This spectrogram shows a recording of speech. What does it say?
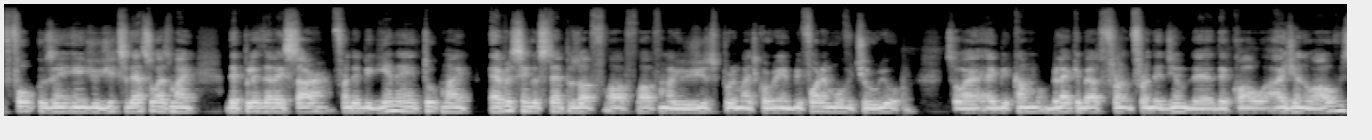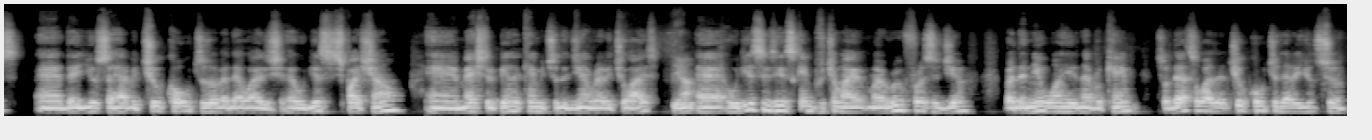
focusing in jiu-jitsu. That was my the place that I started from the beginning. and took my every single steps of, of, of my jiu-jitsu pretty much korean before I moved to Rio. So I, I become black belt from, from the gym they, they call Ageno Alves. And they used to have two coaches over there was uh, Ulisses Paixão and Mestre Pina came to the gym ready to ice. Yeah. Uh, he came to my, my real first gym, but the new one he never came. So that's why the two coaches that I used to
